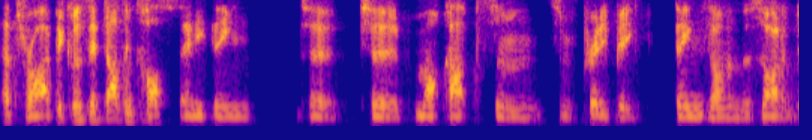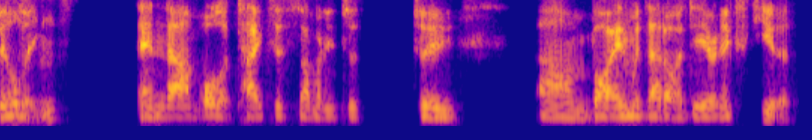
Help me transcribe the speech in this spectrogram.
That's right, because it doesn't cost anything to to mock up some some pretty big things on the side of buildings, and um, all it takes is somebody to to um, buy in with that idea and execute it.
